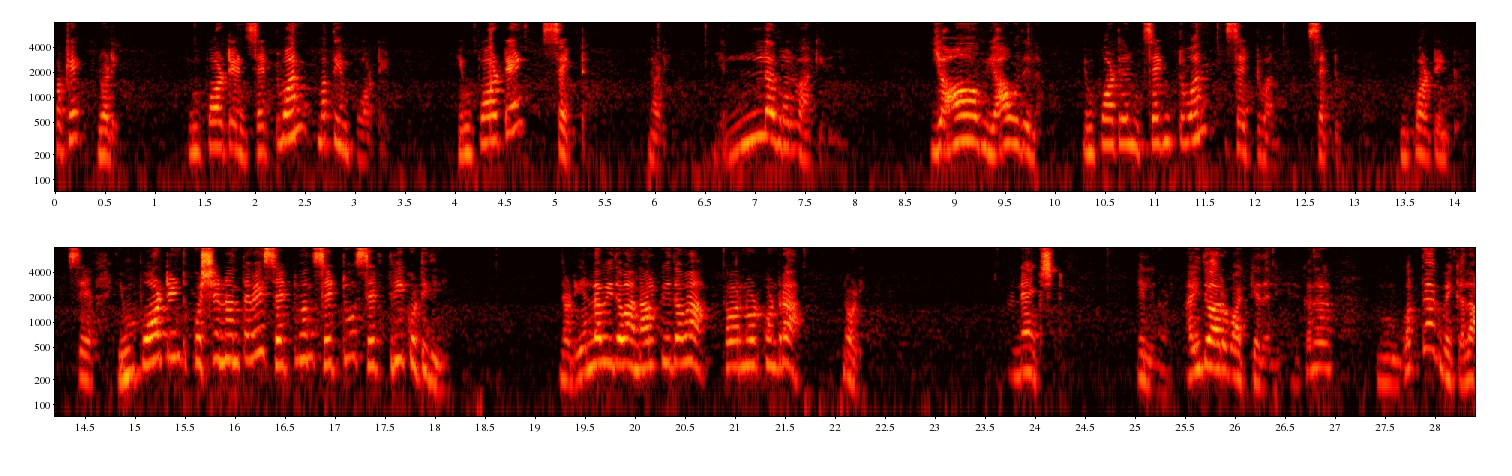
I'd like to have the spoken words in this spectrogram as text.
ಓಕೆ ನೋಡಿ. ಇಂಪಾರ್ಟೆಂಟ್ ಸೆಟ್ ಒನ್ ಮತ್ತು ಇಂಪಾರ್ಟೆಂಟ್ ಇಂಪಾರ್ಟೆಂಟ್ ಸೆಟ್ ನೋಡಿ. ಎಲ್ಲದರಲ್ಲೂ ಹಾಕಿದ್ದೀನಿ. ಯಾವ ಯಾವುದಿಲ್ಲ. Important set one set one set important ಸೆ ಇಂಪಾರ್ಟೆಂಟ್ ಕ್ವಶನ್ ಅಂತವೇ set one set two set three ಕೊಟ್ಟಿದ್ದೀನಿ. ನೋಡಿ, ಎಲ್ಲವೂ ಇದಾವ, ನಾಲ್ಕು ಇದಾವ ಕವರ್ ನೋಡ್ಕೊಂಡ್ರಾ? ನೋಡಿ. ನೆಕ್ಸ್ಟ್ ಇಲ್ಲಿ ನೋಡಿ, ಐದು, ಆರು ವಾಕ್ಯದಲ್ಲಿ. ಯಾಕಂದ್ರೆ ಗೊತ್ತಾಗ್ಬೇಕಲ್ಲ.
